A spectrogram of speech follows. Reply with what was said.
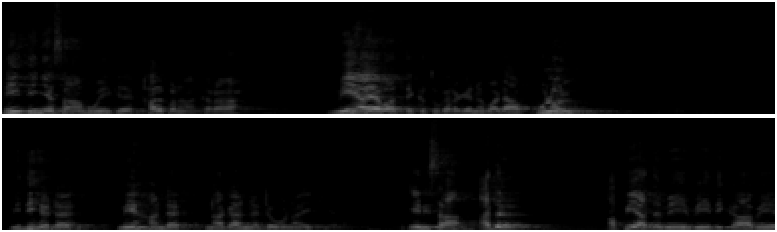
නීතිඥ සාමූහිකය කල්පනා කරා මේ අයවත් එකතු කරගෙන වඩා පුළුල් විදිහට මේ හඬ නගන්නට ඕනයි කියලා. ඒ නිසා අද අපි අද මේ වේදිකාවේ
